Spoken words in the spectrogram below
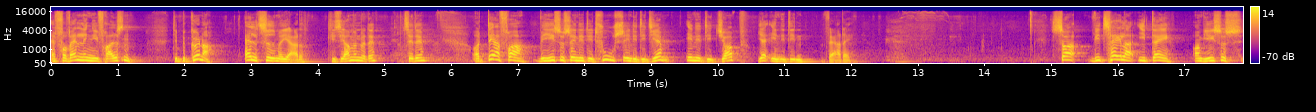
at forvandlingen i frelsen, det begynder altid med hjertet. Kan I sige med det? Til det? Og derfra vil Jesus ind i dit hus, ind i dit hjem, ind i dit job, ja, ind i din hverdag. Så vi taler i dag om Jesus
